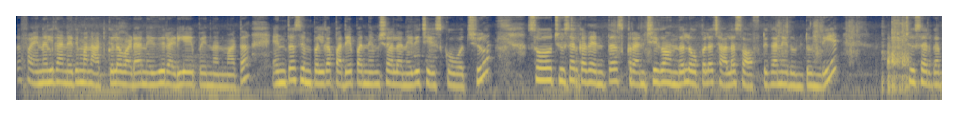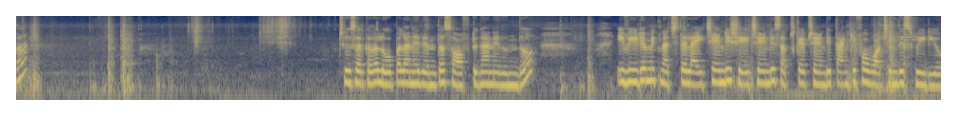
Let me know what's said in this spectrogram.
ఫైనల్గా అనేది మన అటుకుల వడ అనేది రెడీ అయిపోయిందనమాట ఎంతో సింపుల్గా పదే పది నిమిషాలు అనేది చేసుకోవచ్చు. సో చూసారు కదా ఎంత స్క్రంచీగా ఉందో లోపల చాలా సాఫ్ట్గా అనేది ఉంటుంది. చూసారు కదా? చూసారు కదా లోపల అనేది ఎంత సాఫ్ట్గా అనేది ఉందో? ఈ వీడియో మీకు నచ్చితే లైక్ చేయండి షేర్ చేయండి సబ్స్క్రైబ్ చేయండి. Thank you for watching this video.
